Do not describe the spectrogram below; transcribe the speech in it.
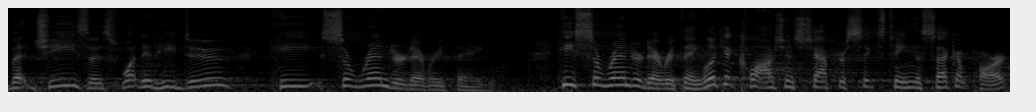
but Jesus, what did He do? He surrendered everything. He surrendered everything. Look at Colossians chapter 16, the second part.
